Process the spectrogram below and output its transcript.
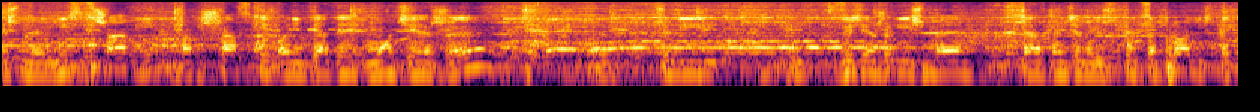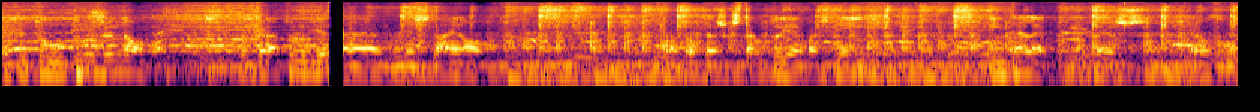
jesteśmy mistrzami Warszawskiej Olimpiady Młodzieży, e, czyli zwyciężyliśmy, teraz będziemy już wkrótce bronić tego tytułu drużynowo. Gratuluję. E, Wymyślają, no to też kształtuje właśnie ich intelekt i też rozwój.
